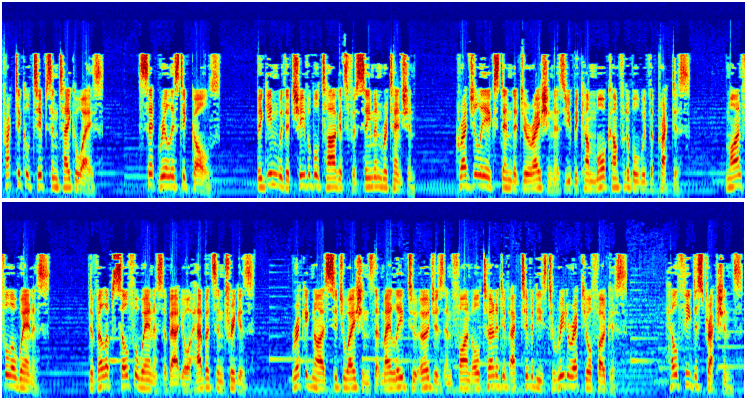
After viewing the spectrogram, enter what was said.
Practical tips and takeaways. Set realistic goals. Begin with achievable targets for semen retention. Gradually extend the duration as you become more comfortable with the practice. Mindful awareness. Develop self-awareness about your habits and triggers. Recognize situations that may lead to urges and find alternative activities to redirect your focus. Healthy distractions.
